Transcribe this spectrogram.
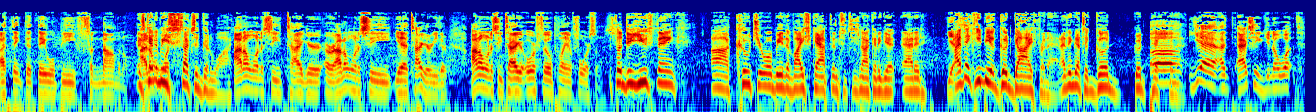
I think that they will be phenomenal. It's going to be want- such a good watch. I don't want to see Tiger, or I don't want to see, yeah, Tiger either. I don't want to see Tiger or Phil playing foursomes. So, do you think uh, Kuchar will be the vice captain since he's not going to get added? Yes. I think he'd be a good guy for that. I think that's a good good pick Uh, yeah, I, actually, you know what?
